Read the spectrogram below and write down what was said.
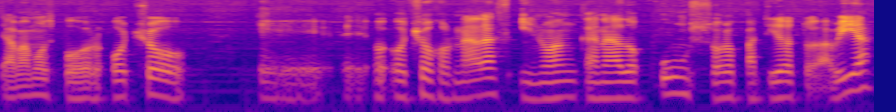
Ya vamos por ocho, eh, ocho jornadas y no han ganado un solo partido todavía.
